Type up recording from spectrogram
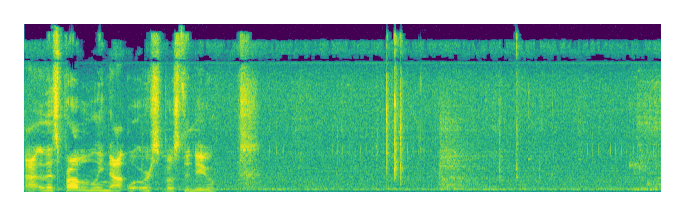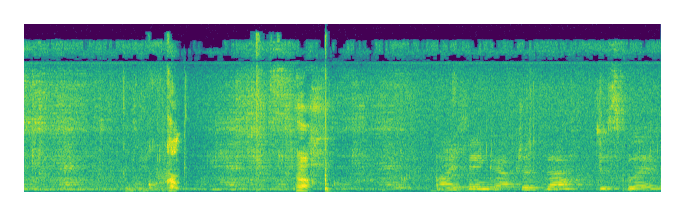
Uh, that's probably not what we're supposed to do. Go, go, go, go. Oh, I think after that display,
